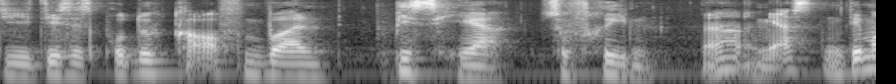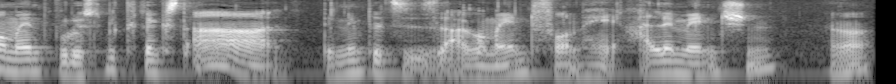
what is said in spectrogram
die dieses Produkt kaufen, waren bisher zufrieden. Ja, Im ersten, in dem Moment, wo du es mitkriegst, ah, der nimmt jetzt dieses Argument von, hey, alle Menschen, ja,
